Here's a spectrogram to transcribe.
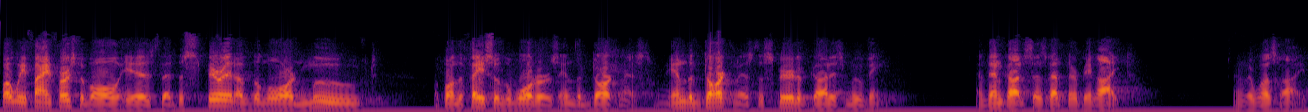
what we find, first of all, is that the Spirit of the Lord moved upon the face of the waters in the darkness. In the darkness, the Spirit of God is moving. And then God says, Let there be light. And there was light.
